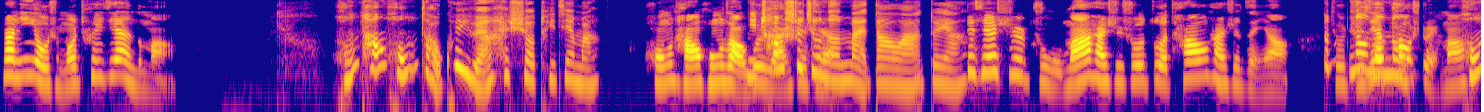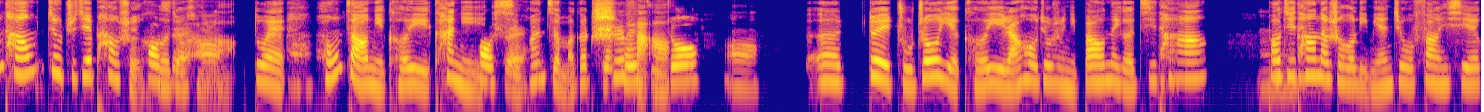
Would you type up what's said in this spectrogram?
那你有什么推荐的吗？红糖、红枣、桂圆还需要推荐吗？红糖、红枣、桂圆，你超市就能买到啊。对呀，这些是煮吗？还是说做汤，还是怎样？就直接泡水吗？红糖就直接泡水喝就好了。对，红枣你可以看你喜欢怎么个吃法啊。嗯，呃，对，煮粥也可以。然后就是你煲那个鸡汤，煲鸡汤的时候里面就放一些，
